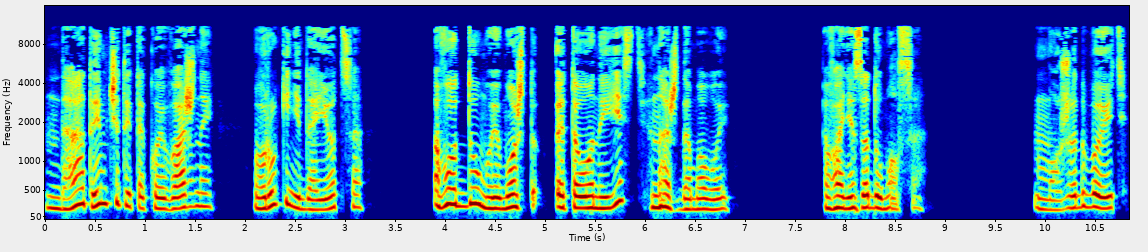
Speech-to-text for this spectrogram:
«Да, дымчатый такой важный, в руки не дается. Вот думаю, может, это он и есть наш домовой?» Ваня задумался. «Может быть».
